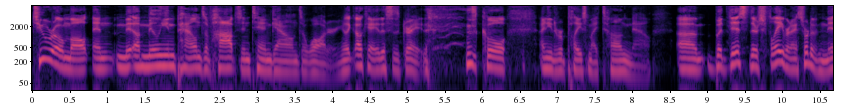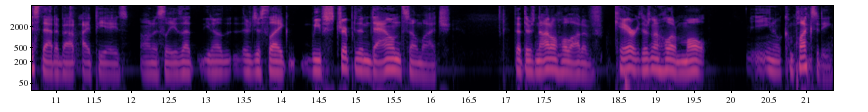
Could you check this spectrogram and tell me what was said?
two row malt and a million pounds of hops in ten gallons of water. And you're like, okay, this is great, this is cool. I need to replace my tongue now. Um, but this, there's flavor, and I sort of miss that about IPAs. Honestly, is that you know they're just like we've stripped them down so much that there's not a whole lot of care. There's not a whole lot of malt, you know, complexity.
